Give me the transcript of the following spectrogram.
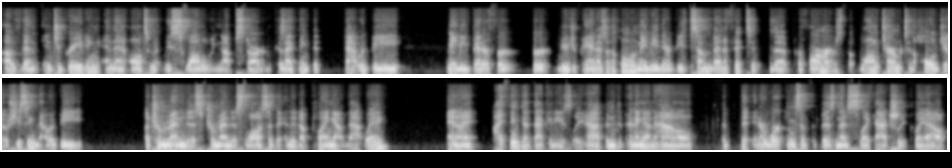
of them integrating and then ultimately swallowing up stardom because I think that that would be maybe better for, for New Japan as a whole. Maybe there'd be some benefit to the performers, but long term to the whole Joshi scene, that would be a tremendous, tremendous loss if it ended up playing out that way. And I, I think that that could easily happen depending on how the, the inner workings of the business like actually play out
